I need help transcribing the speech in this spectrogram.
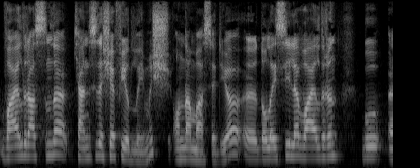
Wilder aslında kendisi de Sheffield'lıymış. Ondan bahsediyor. E, dolayısıyla Wilder'ın bu e,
